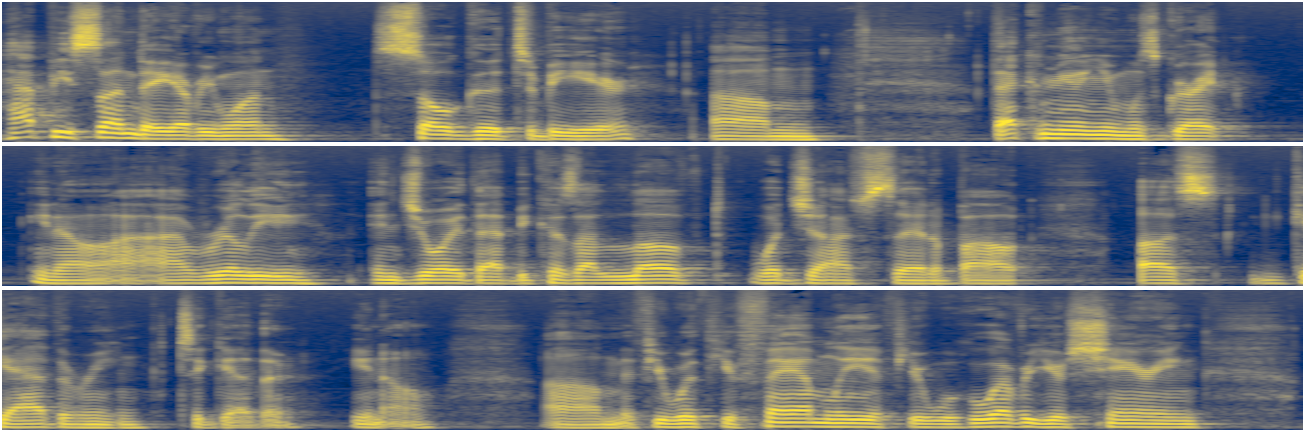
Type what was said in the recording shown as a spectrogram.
Happy Sunday, everyone. So good to be here. Um, that communion was great. You know, I, I really enjoyed that because I loved what Josh said about us gathering together. You know, um, if you're with your family, if you're whoever you're sharing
